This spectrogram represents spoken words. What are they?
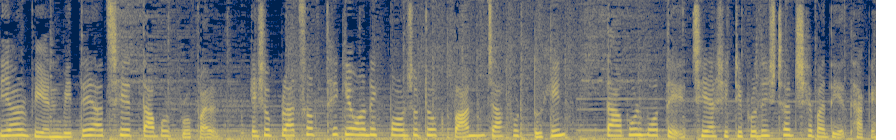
এয়ারবিএনবিতে আছে তাবর প্রোফাইল। এসব প্ল্যাটফর্ম থেকে অনেক পর্যটক পান জাফর তুহিন। তাবর মতে, ছিয়াশিটি প্রতিষ্ঠান সেবা দিয়ে থাকে।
